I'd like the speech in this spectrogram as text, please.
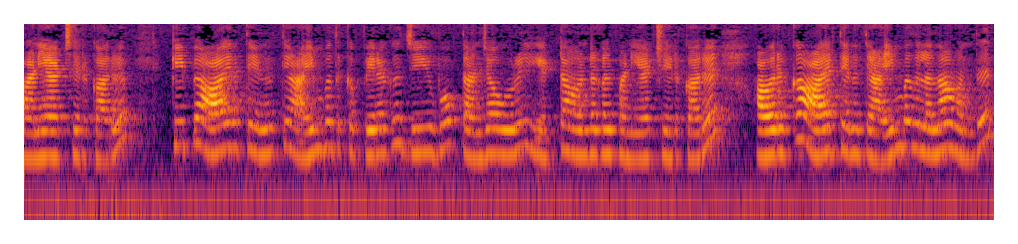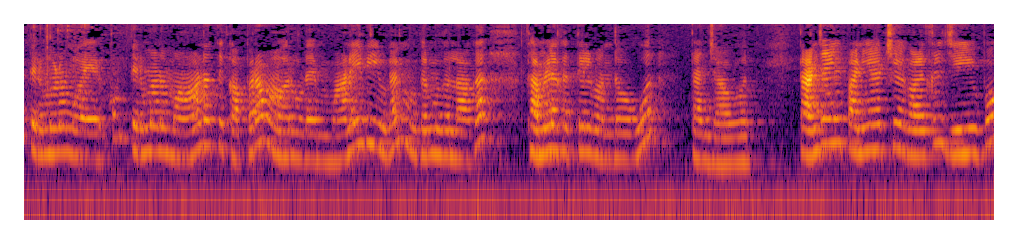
பணியாற்றி இருக்காரு கிபி ஆயிரத்தி எண்ணூத்தி ஐம்பதுக்கு பிறகு ஜியுபோப் தஞ்சாவூரில் எட்டு ஆண்டுகள் பணியாற்றி இருக்காரு அவருக்கு ஆயிரத்தி எண்ணூத்தி ஐம்பதுல தான் வந்து திருமணம் ஆயிருக்கும். திருமணம் ஆனதுக்கு அப்புறம் அவருடைய மனைவியுடன் முதன் முதலாக தமிழகத்தில் வந்த ஊர் தஞ்சாவூர். தஞ்சையில் பணியாற்றிய காலத்தில் ஜியுபோ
